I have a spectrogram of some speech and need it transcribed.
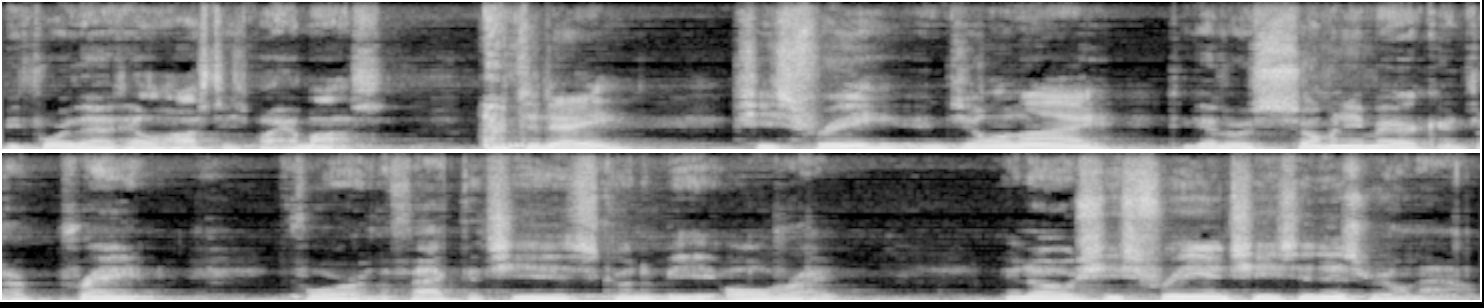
before that, held hostage by Hamas. Today, she's free, and Jill and I, together with so many Americans, are praying for the fact that she is going to be all right. You know, she's free and she's in Israel now.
